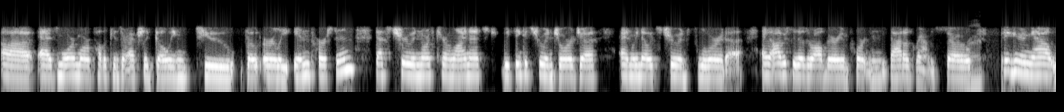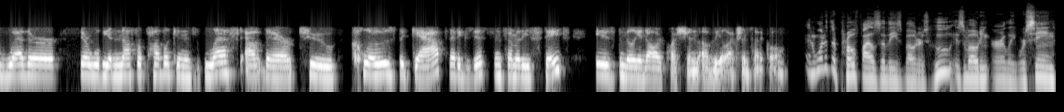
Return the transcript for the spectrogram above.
uh, as more and more Republicans are actually going to vote early in person. That's true in North Carolina. We think it's true in Georgia and we know it's true in Florida. And obviously, those are all very important battlegrounds. So, right. figuring out whether there will be enough Republicans left out there to close the gap that exists in some of these states is the million dollar question of the election cycle. And what are the profiles of these voters? Who is voting early? We're seeing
